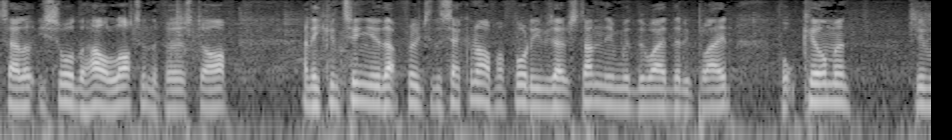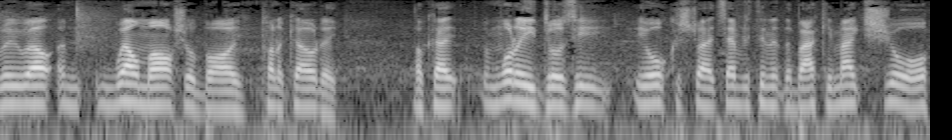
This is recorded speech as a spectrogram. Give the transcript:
So you saw the whole lot in the first half, and he continued that through to the second half. I thought he was outstanding with the way that he played. thought Kilman Did really well and well marshalled by Conor Coady. Okay, and what he does, he, he orchestrates everything at the back. He makes sure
